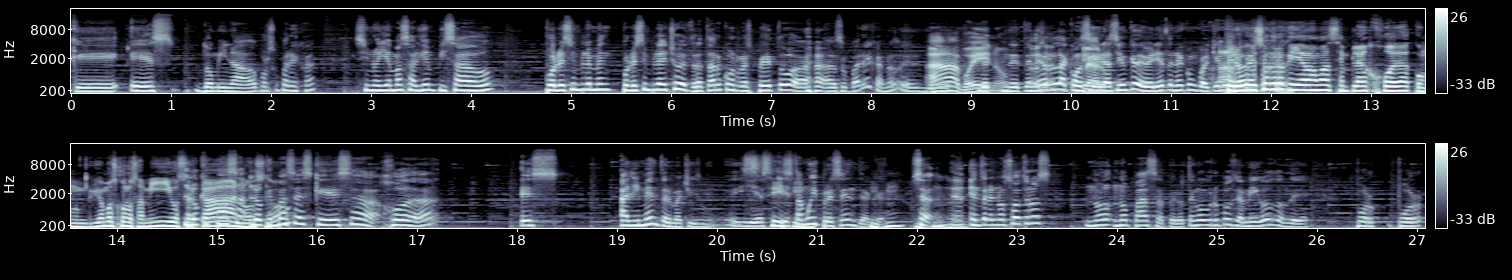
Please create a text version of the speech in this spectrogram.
que es dominado por su pareja, sino llamas a alguien pisado por el, simplemente, por el simple hecho de tratar con respeto a, a su pareja, ¿no? De- Ah, bueno. De, de tener O sea, la consideración que debería tener con cualquier Pero eso creo que ya va más en plan joda con, digamos, con los amigos lo que cercanos, pasa, lo que ¿no? pasa es que esa joda es alimenta el machismo y, es- Sí, y está sí. muy presente acá. O sea, entre nosotros no, no pasa, pero tengo grupos de amigos donde por, por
